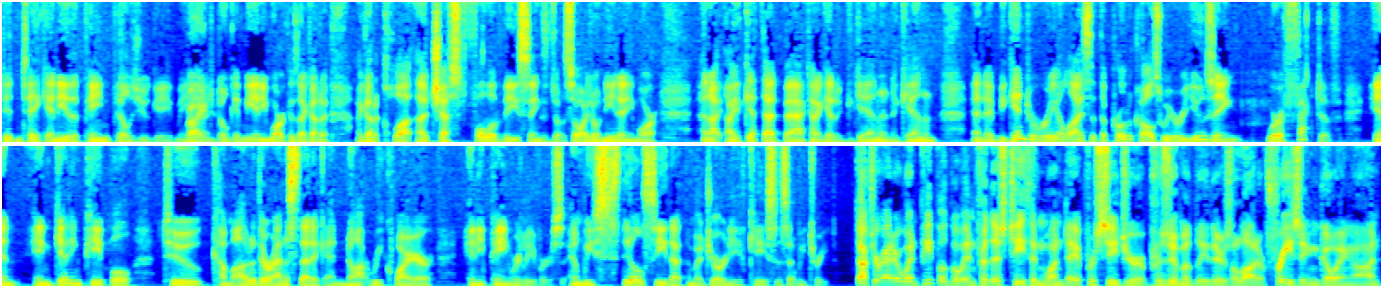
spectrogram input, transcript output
didn't take any of the pain pills you gave me, Right. and don't give me any more because I got a I got a, clo- a chest full of these things, so I don't need any more. And I, I get that back, and I get it again and again, and and I begin to realize that the protocols we were using were effective in in getting people to come out of their anesthetic and not require any pain relievers. And we still see that the majority of cases that we treat. Dr. Eder, when people go in for this teeth in one day procedure, presumably there's a lot of freezing going on.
